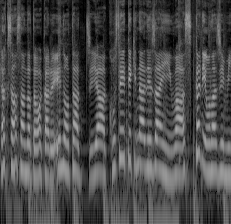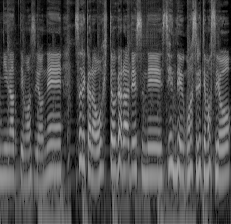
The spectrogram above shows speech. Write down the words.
楽山さんだとわかる絵のタッチや個性的なデザインはすっかりおなじみになってますよね。それからお人柄ですね。宣伝忘れてますよ。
